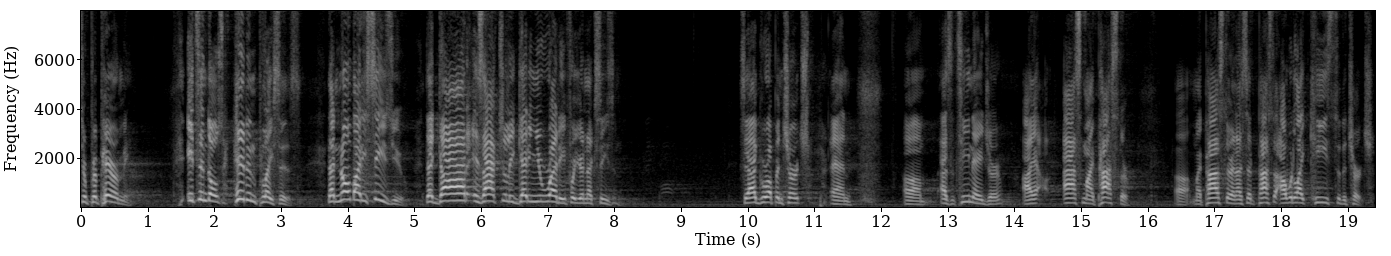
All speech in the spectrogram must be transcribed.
to prepare me. It's in those hidden places that nobody sees you that God is actually getting you ready for your next season. See, I grew up in church, and um, as a teenager, I asked my pastor, uh, my pastor, and I said, Pastor, I would like keys to the church.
